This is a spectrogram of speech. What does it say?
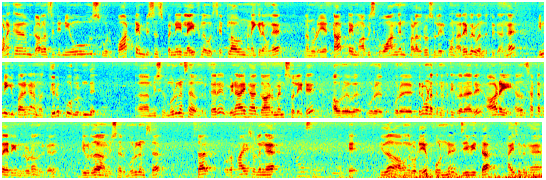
வணக்கம் டாலர் சிட்டி நியூஸ். ஒரு பார்ட் டைம் பிஸ்னஸ் பண்ணி லைஃப்பில் ஒரு செட்டில் ஆகணும்னு நினைக்கிறவங்க நம்மளுடைய டாப் டைம் ஆஃபீஸ்க்கு வாங்கன்னு பல தடவை சொல்லியிருக்கோம். நிறைய பேர் வந்துட்டு இருக்காங்க இன்றைக்கி பாருங்கள் நம்ம திருப்பூர்லேருந்து மிஸ்டர் முருகன் சார் வந்திருக்காரு. விநாயகா கார்மெண்ட்ஸ் சொல்லிட்டு அவர் ஒரு ஒரு நிறுவனத்தை நடத்திட்டு வராரு. ஆடை அதாவது சட்ட தயாரிக்கிற நிறுவனம் வந்திருக்காரு. இவர் தான் மிஸ்டர் முருகன் சார். சார் ஒரு ஹாய் சொல்லுங்கள் ஓகே இதுதான் அவங்களுடைய பொண்ணு ஜீவிதா. ஹாய் சொல்லுங்கள்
